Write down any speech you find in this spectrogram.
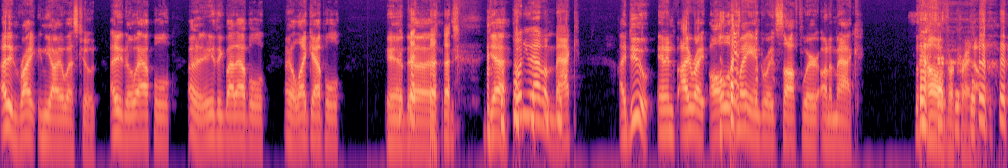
I didn't write any iOS code. I didn't know Apple. I didn't know anything about Apple. I don't like Apple, and uh, yeah, Don't you have a Mac? I do, and I write all of my Android software on a Mac. Oh, for crying out loud.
